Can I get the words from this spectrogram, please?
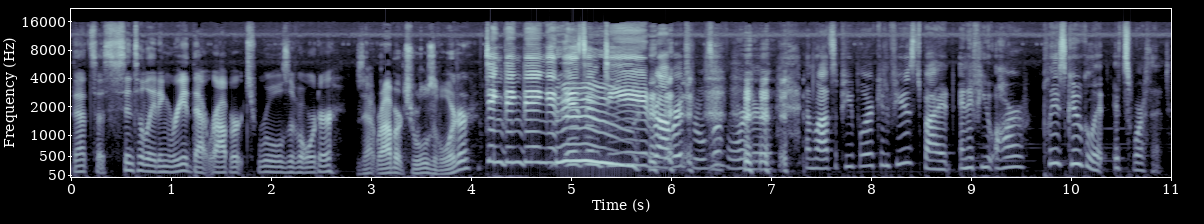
that's a scintillating read. That Robert's Rules of Order. Is that Robert's Rules of Order? Ding, ding, ding. It is indeed Robert's Rules of Order. and lots of people are confused by it. And if you are, please Google it. It's worth it.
